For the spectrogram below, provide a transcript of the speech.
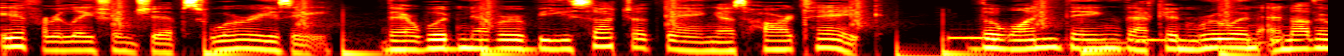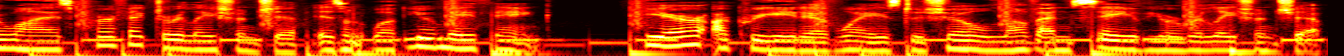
If relationships were easy, there would never be such a thing as heartache. The one thing that can ruin an otherwise perfect relationship isn't what you may think. Here are creative ways to show love and save your relationship.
